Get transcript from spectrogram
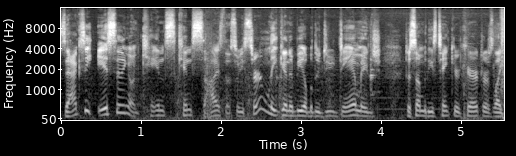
Zachsy is sitting on Qin's, Qin's Sais, though, so he's certainly going to be able to do damage to some of these tankier characters like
